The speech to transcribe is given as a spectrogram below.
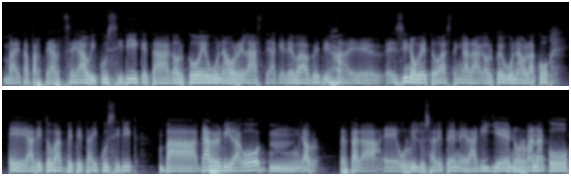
ba, eta parte hartze hau ikusirik eta gaurko eguna horrela azteak ere ba, beti ba, e, ezin hobeto azten gara gaurko eguna holako e, areto bat beteta ikusirik ba, garbi dago mm, gaur bertara e, urbildu zareten eragile, norbanako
